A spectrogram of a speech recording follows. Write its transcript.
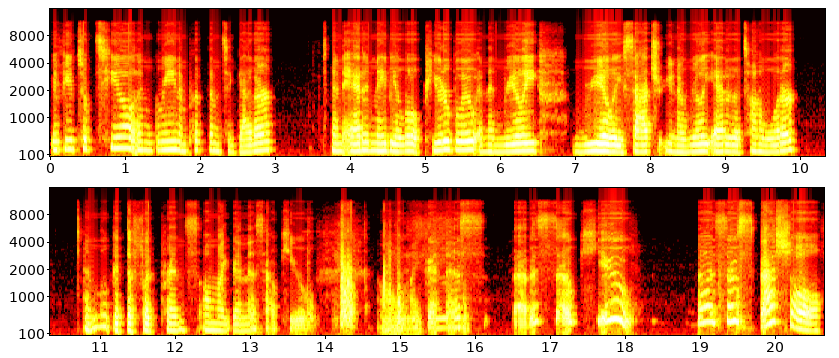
if you took teal and green and put them together and added maybe a little pewter blue and then really, really saturate, you know, really added a ton of water and look at the footprints. Oh my goodness, how cute. Oh my goodness. That is so cute. That is so special.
